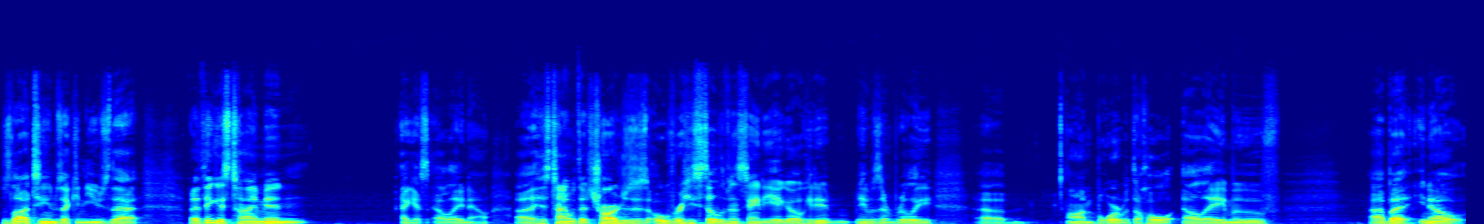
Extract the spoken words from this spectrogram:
there's a lot of teams that can use that, but I think his time in I guess L.A. now. Uh, his time with the Chargers is over. He still lives in San Diego. He didn't. He wasn't really uh, on board with the whole L.A. move. Uh, but you know,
